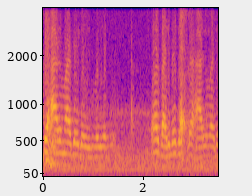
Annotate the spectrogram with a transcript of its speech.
તે હાર માગે ગયું બધી ભાગી દે એટલે હાર માગે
